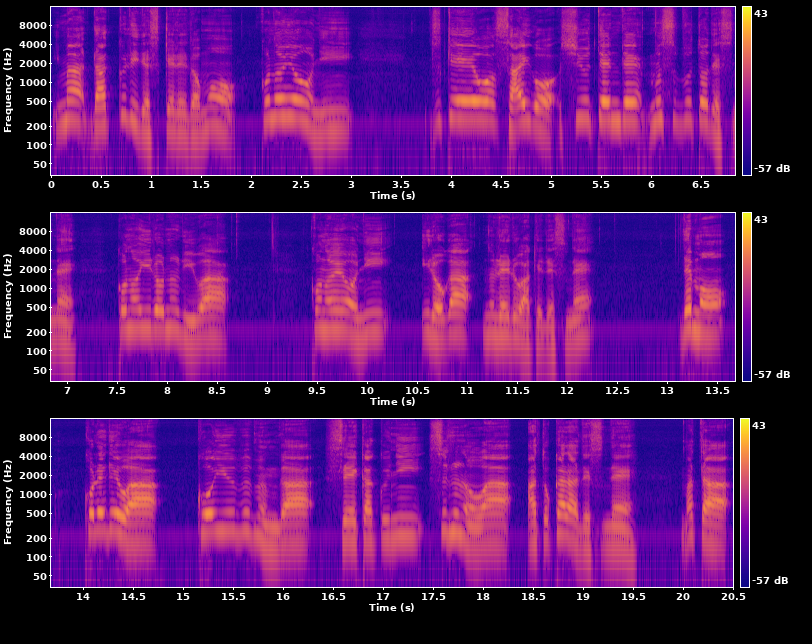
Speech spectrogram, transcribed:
今ざっくりですけれどもこのように図形を最後終点で結ぶとですねこの色塗りはこのように色が塗れるわけですね。でもこれではこういう部分が正確にするのは後からですねまた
